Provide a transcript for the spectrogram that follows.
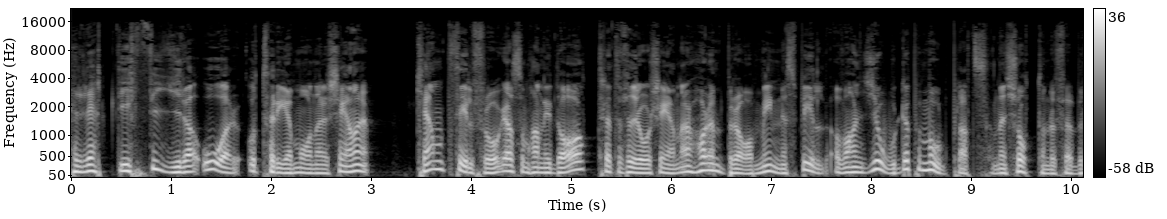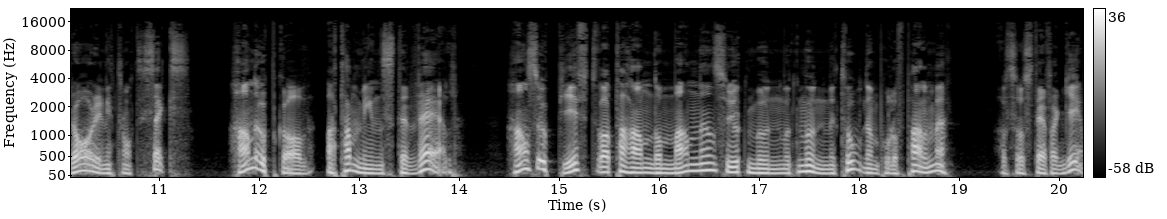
34 år och tre månader senare. Kent tillfrågas om han idag, 34 år senare, har en bra minnesbild av vad han gjorde på mordplatsen den 28 februari 1986. Han uppgav att han minns det väl. Hans uppgift var att ta hand om mannen som gjort mun mot mun-metoden på Olof Palme, alltså Stefan G.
